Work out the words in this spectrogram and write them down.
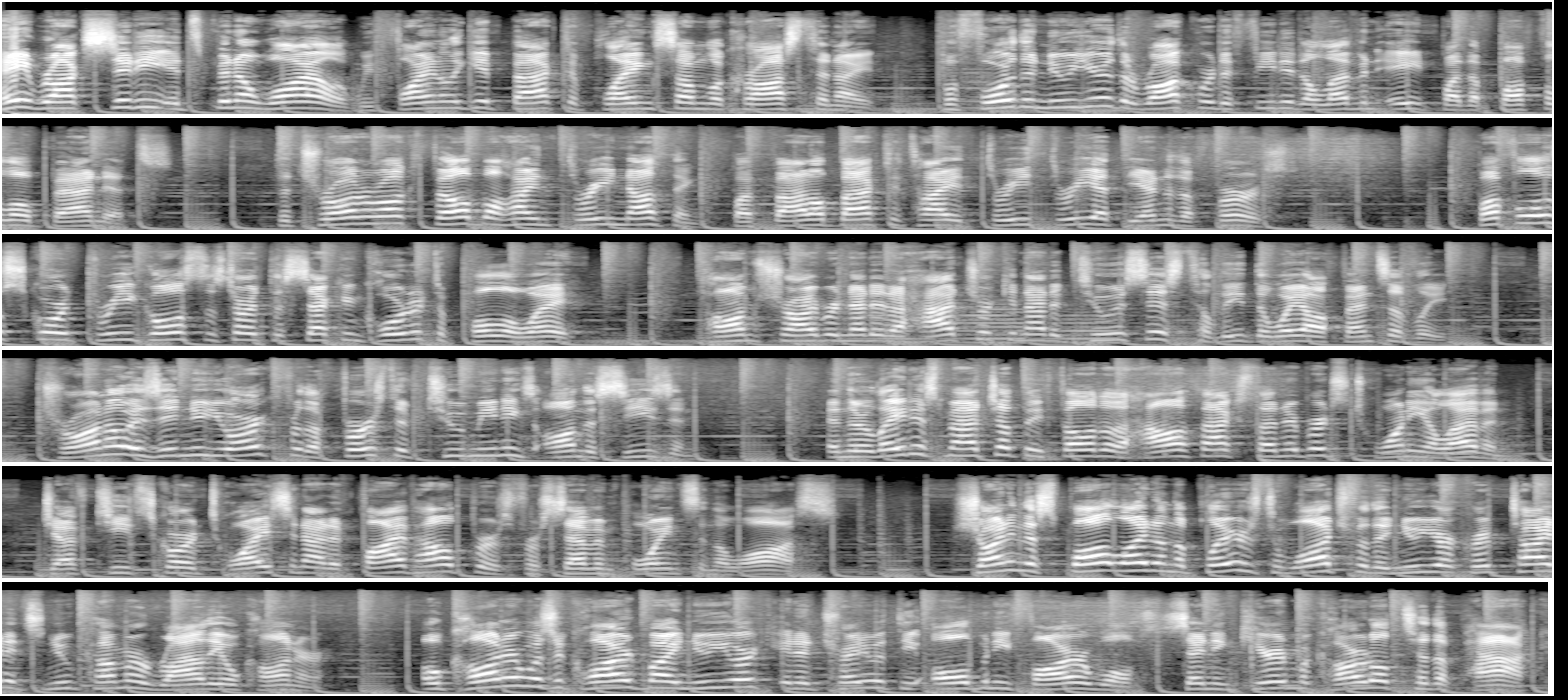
Hey, Rock City, it's been a while. We finally get back to playing some lacrosse tonight. Before the new year, the Rock were defeated 11 8 by the Buffalo Bandits. The Toronto Rock fell behind 3 0, but battled back to tie it 3 3 at the end of the first. Buffalo scored three goals to start the second quarter to pull away. Tom Schreiber netted a hat trick and added two assists to lead the way offensively. Toronto is in New York for the first of two meetings on the season. In their latest matchup, they fell to the Halifax Thunderbirds 2011. Jeff Teat scored twice and added five helpers for seven points in the loss. Shining the spotlight on the players to watch for the New York Riptide, it's newcomer Riley O'Connor. O'Connor was acquired by New York in a trade with the Albany Firewolves, sending Kieran McArdle to the pack.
